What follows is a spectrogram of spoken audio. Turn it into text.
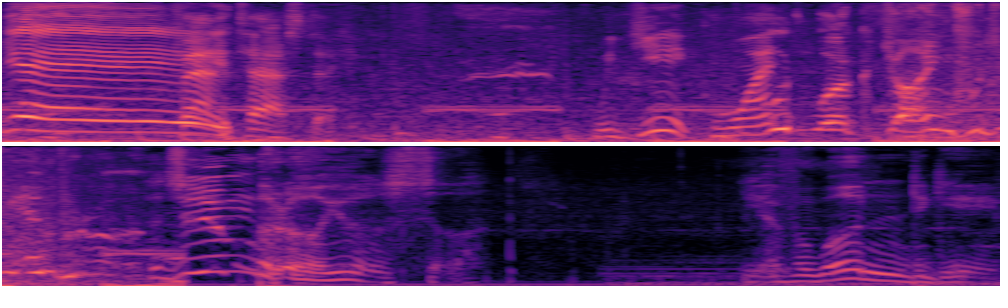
Yay! Fantastic. We geek, Grunt. Good work dying for the Emperor. The Emperor, yes, sir. You have won the game.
